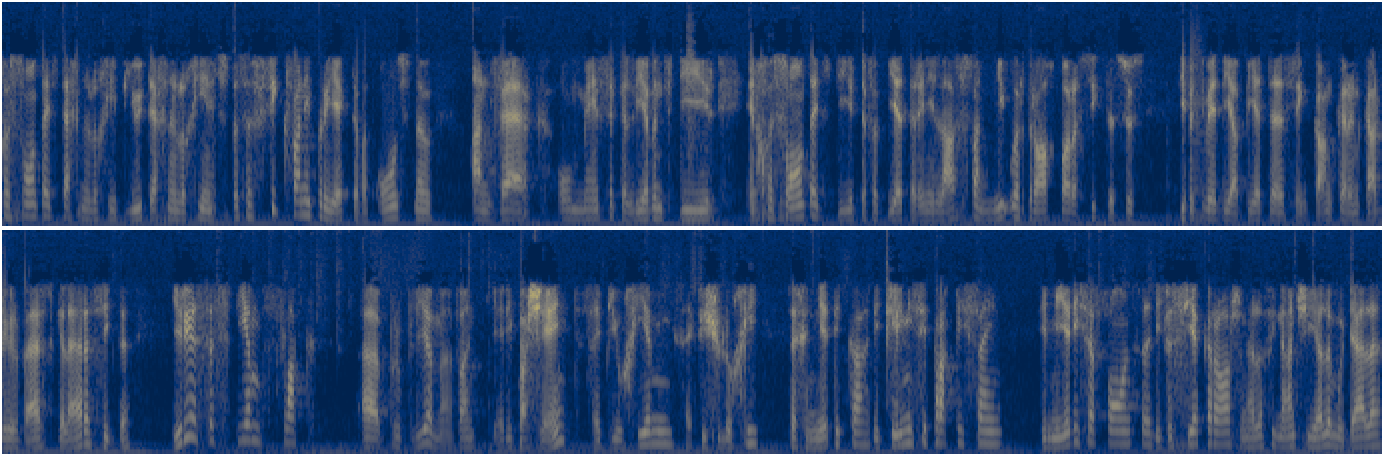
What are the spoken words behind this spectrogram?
gesondheidstegnologie, biotehnologie en spesifiek van die projekte wat ons nou aan werk om menslike lewensduur en gesondheidsduur te verbeter en die las van nie oordraagbare siektes soos tipe 2 diabetes en kanker en kardiovaskulêre siekte. Hierdie is stelselvlak uh probleme want jy die pasiënt, sy biochemie, sy fisiologie, sy genetika, die kliniese praktisyn, die mediese fondse, die versekerings en hulle finansiële modelle.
